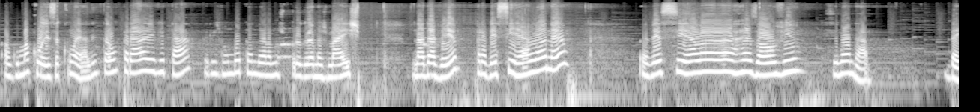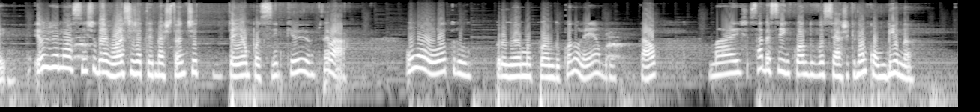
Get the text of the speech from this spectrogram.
alguma coisa com ela. Então, para evitar, eles vão botando ela nos programas mais nada a ver, para ver se ela, né? Para ver se ela resolve se dá. Bem, eu já não assisto The Voice já tem bastante tempo assim, porque, sei lá, um ou outro programa quando quando lembro, tal. Mas sabe assim, quando você acha que não combina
